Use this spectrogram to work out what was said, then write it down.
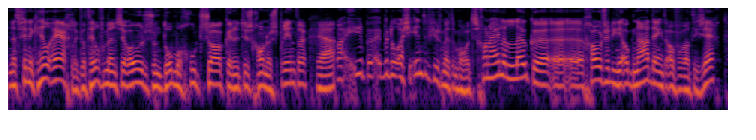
En dat vind ik heel ergelijk. Dat heel veel mensen zeggen, oh, het is een domme goed zak en het is gewoon een sprinter. Ja. Maar ik bedoel, als je interviews met hem hoort, het is gewoon een hele leuke eh, eh, gozer die ook nadenkt over wat hij zegt. Er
